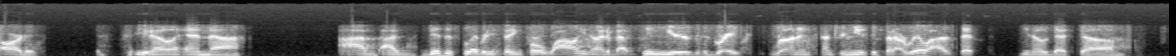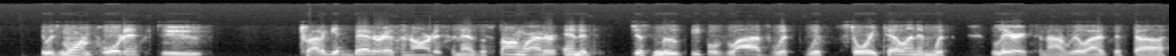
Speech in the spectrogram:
artist, you know, and uh, I, I did the celebrity thing for a while. You know, I had about ten years of a great run in country music, but I realized that you know that um, it was more important to try to get better as an artist and as a songwriter, and to just move people's lives with with storytelling and with lyrics. And I realized that uh,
